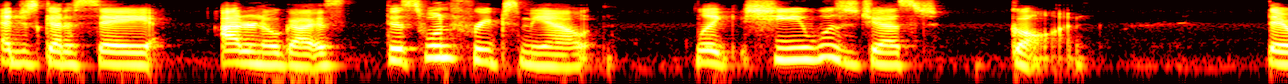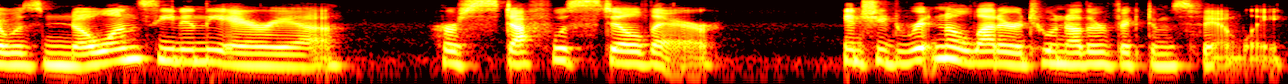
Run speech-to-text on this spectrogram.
I just gotta say, I don't know, guys. This one freaks me out. Like, she was just gone. There was no one seen in the area. Her stuff was still there. And she'd written a letter to another victim's family.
